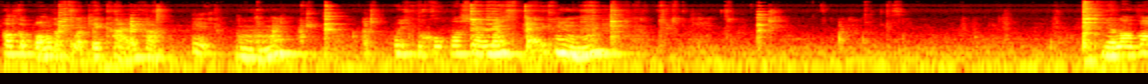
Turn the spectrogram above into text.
เอากระป๋องกับขวดไปขายค่ะ Mm. อืม Och vi ska gå på semester. อืม เดี๋ยวเราก็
